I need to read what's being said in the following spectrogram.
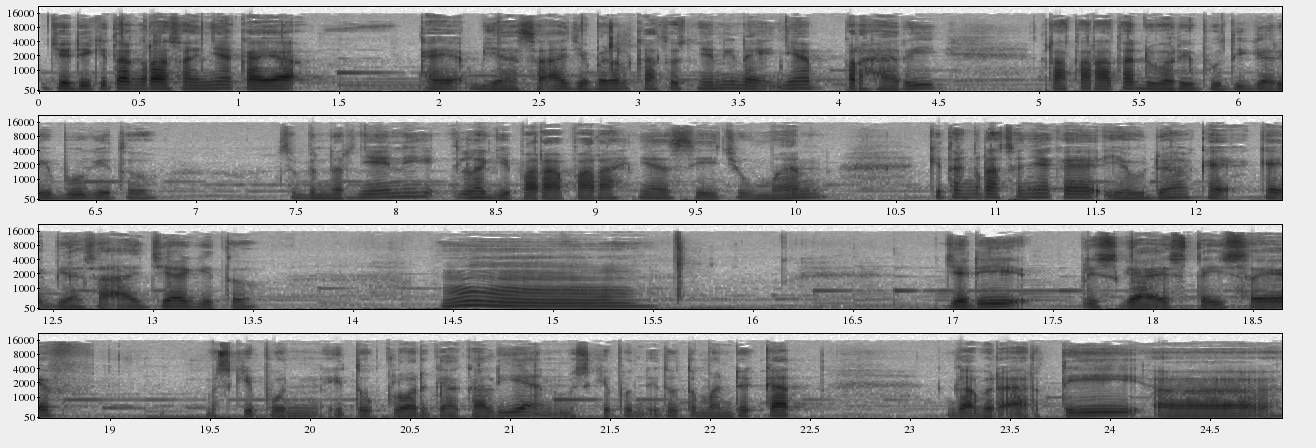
Jadi kita ngerasanya kayak kayak biasa aja. Padahal kasusnya ini naiknya per hari rata-rata 2000 3000 gitu. Sebenarnya ini lagi parah-parahnya sih cuman kita ngerasanya kayak ya udah kayak kayak biasa aja gitu. Hmm. Jadi please guys stay safe. Meskipun itu keluarga kalian meskipun itu teman dekat nggak berarti uh,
